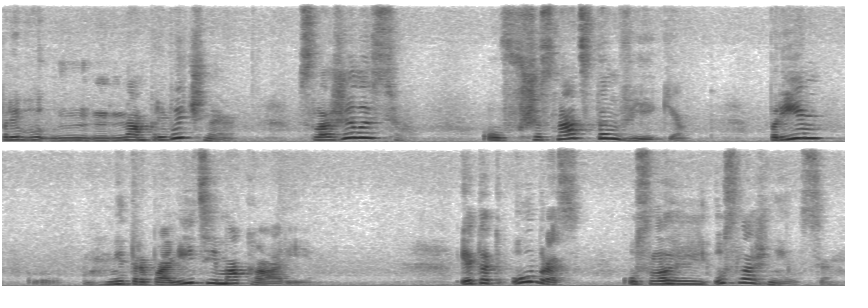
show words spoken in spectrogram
нам привычная сложилась в XVI веке при митрополите Макарии. Этот образ усложнился –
